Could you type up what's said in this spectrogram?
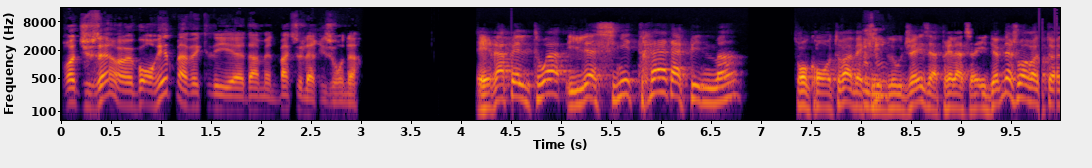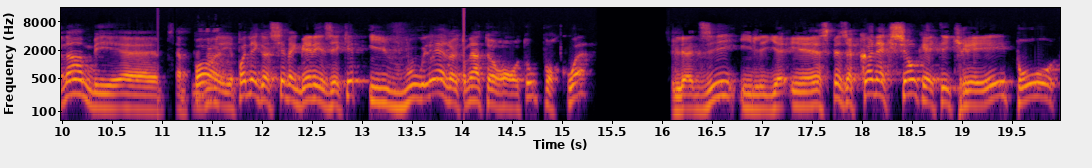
produisait un bon rythme avec les Diamondbacks de l'Arizona. Et rappelle-toi, il a signé très rapidement son contrat avec les mm-hmm. Blue Jays après la Il devenait joueur autonome, mais euh, mm-hmm. il n'a pas négocié avec bien les équipes. Il voulait retourner à Toronto. Pourquoi? tu l'as dit, il y a une espèce de connexion qui a été créée pour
